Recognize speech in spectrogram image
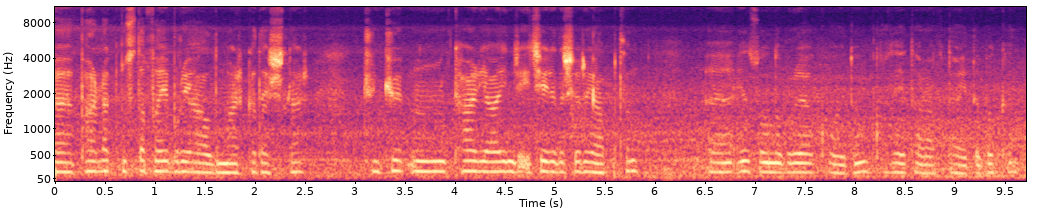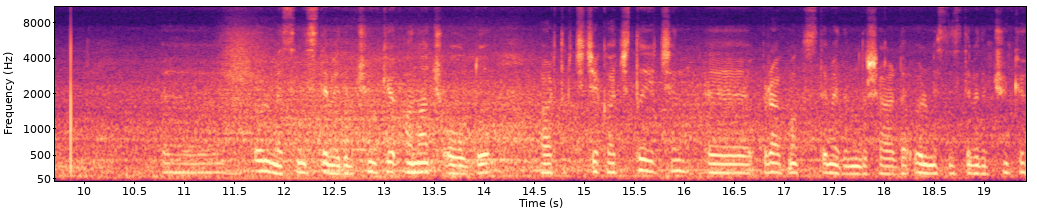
Ee, parlak Mustafa'yı buraya aldım arkadaşlar. Çünkü ım, kar yağınca içeri dışarı yaptım. Ee, en sonunda buraya koydum. Kuzey taraftaydı bakın. Ee, ölmesini istemedim. Çünkü anaç oldu. Artık çiçek açtığı için e, bırakmak istemedim dışarıda. Ölmesini istemedim. Çünkü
